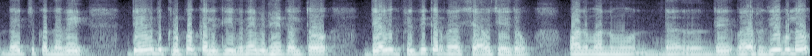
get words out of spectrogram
నేర్చుకున్నవే. దేవుని కృప కలిగి వినయ విధేయతలతో దేవునికి ప్రీతికరమైన సేవ చేయడం. మనం మనము మన హృదయంలో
